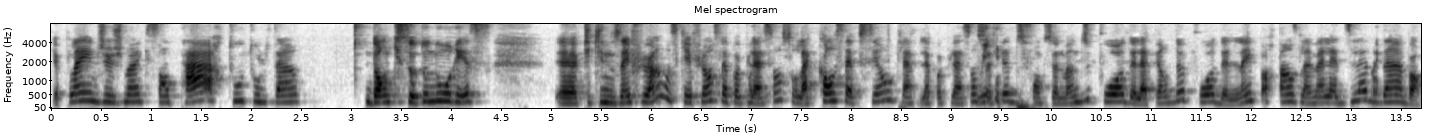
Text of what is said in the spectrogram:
Il y a plein de jugements qui sont partout, tout le temps. Donc, qui s'auto-nourrissent. Euh, puis qui nous influence, qui influence la population sur la conception que la, population se fait du fonctionnement du poids, de la perte de poids, de l'importance de la maladie là-dedans. Bon.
